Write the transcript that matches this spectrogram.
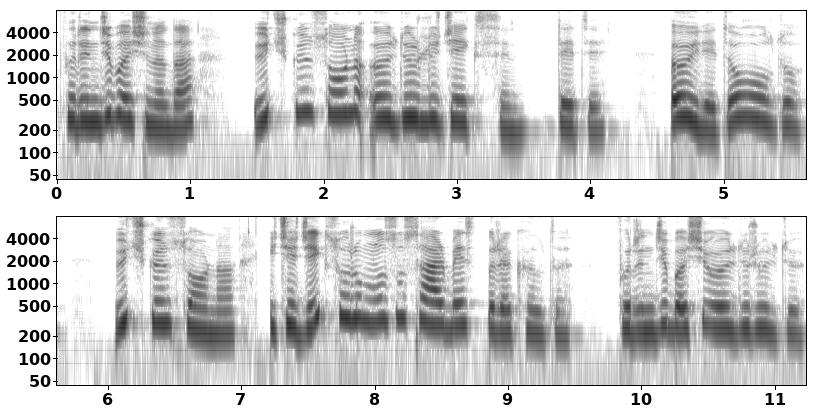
Fırıncı başına da üç gün sonra öldürüleceksin dedi. Öyle de oldu. Üç gün sonra içecek sorumlusu serbest bırakıldı. Fırıncı başı öldürüldü.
